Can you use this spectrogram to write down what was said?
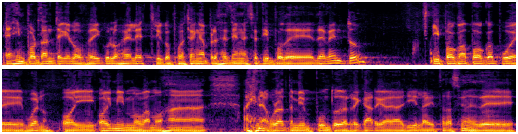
Es importante que los vehículos eléctricos pues tengan presencia en este tipo de eventos y poco a poco, pues bueno, hoy, hoy mismo vamos a, inaugurar también puntos de recarga allí en las instalaciones de,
